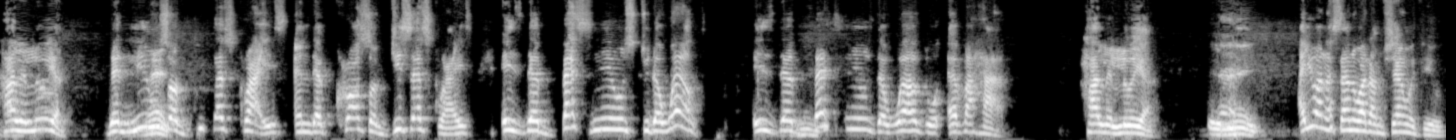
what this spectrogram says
hallelujah the news Amen. of jesus christ and the cross of jesus christ is the best news to the world is the Amen. best news the world will ever have hallelujah Amen. are you understanding what i'm sharing with you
